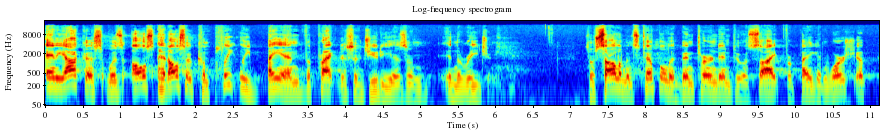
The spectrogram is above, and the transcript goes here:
Antiochus was also, had also completely banned the practice of Judaism in the region. So Solomon's temple had been turned into a site for pagan worship.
